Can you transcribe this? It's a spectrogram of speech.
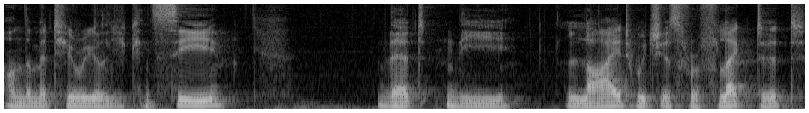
on the material, you can see that the light which is reflected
